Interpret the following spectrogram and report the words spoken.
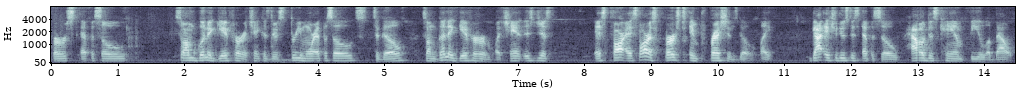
first episode, so I'm gonna give her a chance because there's three more episodes to go. So I'm gonna give her a chance. It's just as far as far as first impressions go, like got introduced this episode. How does Cam feel about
